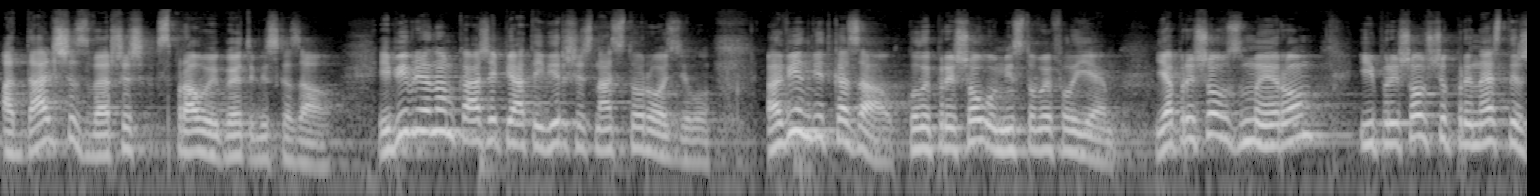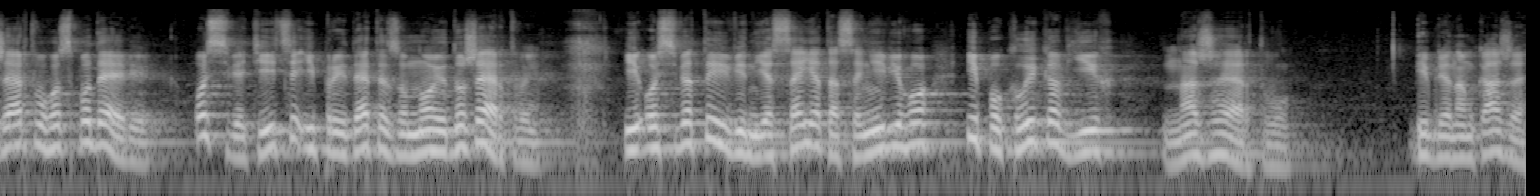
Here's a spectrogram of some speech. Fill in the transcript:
а далі звершиш справу, яку я тобі сказав. І Біблія нам каже, п'ятий вірш 16 розділу. А він відказав, коли прийшов у місто Вифлеєм: Я прийшов з миром і прийшов, щоб принести жертву Господеві. Освятіться і прийдете зо мною до жертви. І освятив він Єсея та синів його, і покликав їх на жертву. Біблія нам каже,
